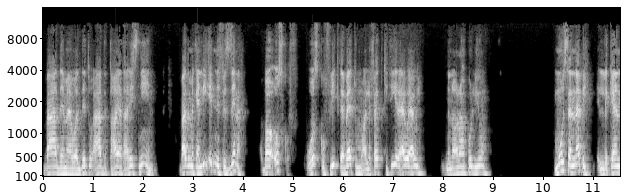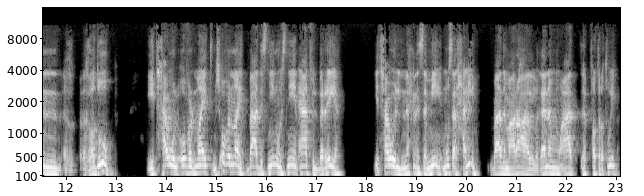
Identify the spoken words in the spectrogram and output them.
بعد ما والدته قعدت تعيط عليه سنين بعد ما كان ليه ابن في الزنا بقى أسقف وأسقف ليه كتابات ومؤلفات كتير قوي قوي بنقراها كل يوم. موسى النبي اللي كان غضوب يتحول overnight مش overnight بعد سنين وسنين قاعد في البرية يتحول إن إحنا نسميه موسى الحليم بعد ما رعى الغنم وقعد فترة طويلة.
